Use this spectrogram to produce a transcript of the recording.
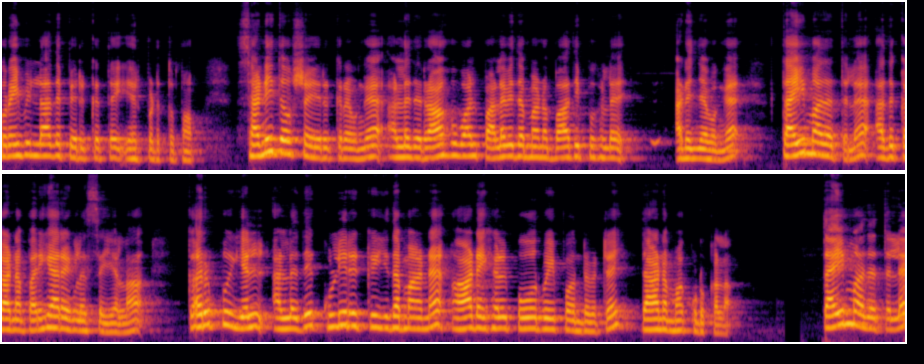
குறைவில்லாத பெருக்கத்தை ஏற்படுத்துமாம். சனி தோஷம் இருக்கிறவங்க அல்லது ராகுவால் பலவிதமான பாதிப்புகளை அடைஞ்சவங்க தை மாதத்தில் அதுக்கான பரிகாரங்களை செய்யலாம். கருப்பு எல் அல்லது குளிருக்கு இதமான ஆடைகள் போர்வை போன்றவற்றை தானமாக கொடுக்கலாம். தை மாதத்தில்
